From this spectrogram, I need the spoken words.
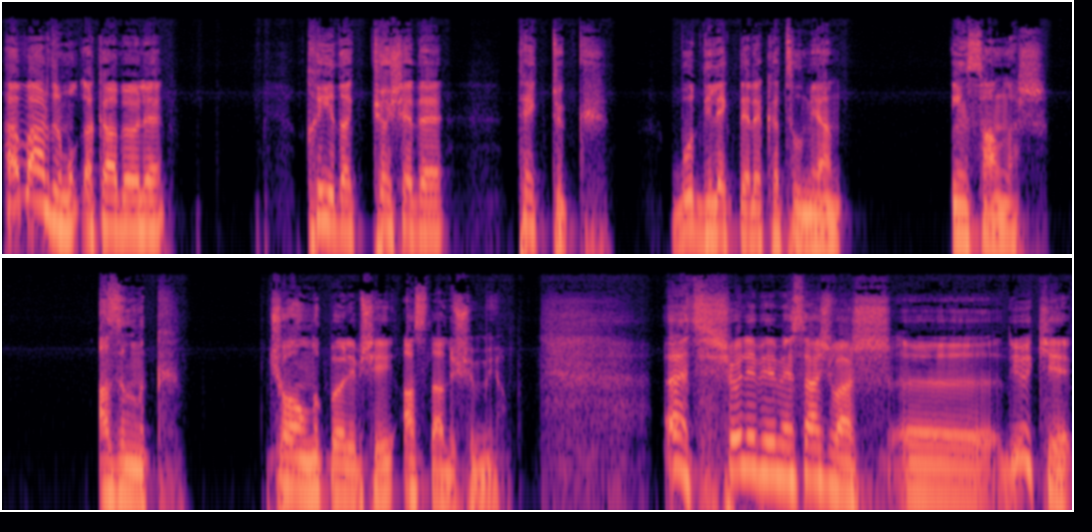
Ha vardır mutlaka böyle kıyıda köşede tek tük bu dileklere katılmayan insanlar. Azınlık, çoğunluk böyle bir şeyi asla düşünmüyor. Evet şöyle bir mesaj var. Ee, diyor ki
